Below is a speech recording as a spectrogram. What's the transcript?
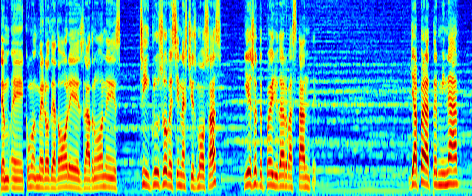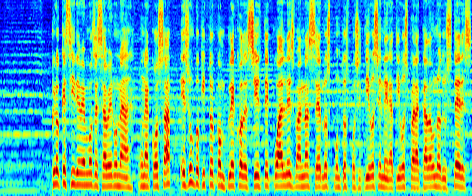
eh, como merodeadores, ladrones, incluso vecinas chismosas y eso te puede ayudar bastante. Ya para terminar, creo que sí debemos de saber una, una cosa. Es un poquito complejo decirte cuáles van a ser los puntos positivos y negativos para cada uno de ustedes.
